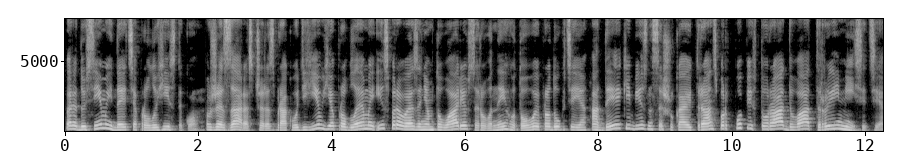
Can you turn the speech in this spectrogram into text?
Передусім йдеться про логістику. Вже зараз через брак водіїв є проблеми із перевезенням товарів, сировини, готової продукції. А деякі бізнеси шукають транспорт по півтора, два-три місяці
